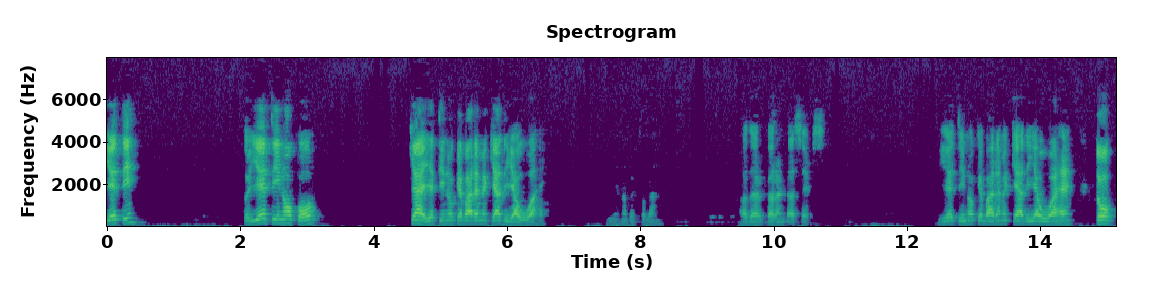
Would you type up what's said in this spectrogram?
ये तीन। तो ये तीनों को क्या है? ये तीनों के बारे में क्या दिया हुआ है? यहाँ पे खोला। अदर करंट असेट्स ये तीनों के बारे में क्या दिया हुआ है? तो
